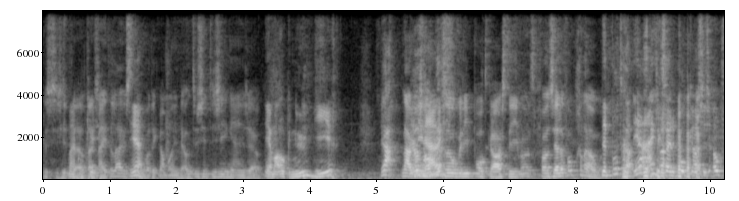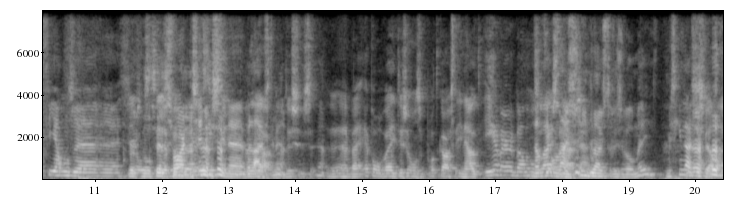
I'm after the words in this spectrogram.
dus er zit conclusie. mee te luisteren Ja. wat ik allemaal in de auto zit te zingen en zo. Ja, maar ook nu, hier. Ja, nou dat is handig. huis. Dan hoeven die podcast, die wordt vanzelf opgenomen. De podcast, ja, eigenlijk zou je de podcast dus ook via onze eh Onze smart assistants kunnen beluisteren. Ja, dus Ja. eh, bij Apple weten ze onze podcast inhoud eerder dan onze luisteraars. Misschien luisteren ze wel mee. Misschien Dat luister is je wel,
